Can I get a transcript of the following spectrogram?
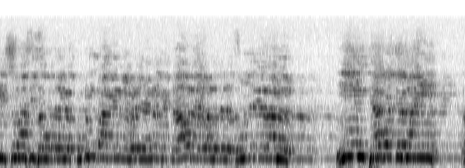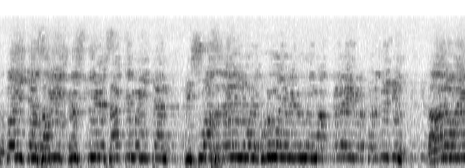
വിശ്വാസി സഹോദരങ്ങൾ കുടുംബാംഗങ്ങൾ ഇവിടെ ഞങ്ങൾക്ക് കാവലായി വന്നതിന്റെ സൂചനകളാണ് ഇനിയും ത്യാഗോചരമായി കത്തോലിക്ക സഭയിൽ ക്രിസ്തുവിനെ സാക്ഷ്യം വഹിക്കാൻ വിശ്വാസ ചൈതന്യമുള്ള കുടുംബങ്ങളിൽ നിന്ന് മക്കളെ ഇവർ കൊടുത്തിരിക്കും. ദാനമായി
